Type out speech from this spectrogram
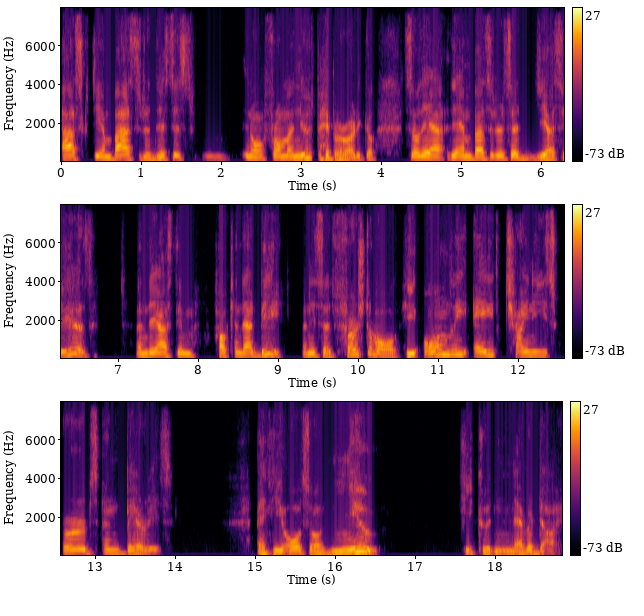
asked the ambassador this is you know, from a newspaper article. So the, the ambassador said, yes, he is. And they asked him, how can that be? And he said, first of all, he only ate Chinese herbs and berries. And he also knew he could never die.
